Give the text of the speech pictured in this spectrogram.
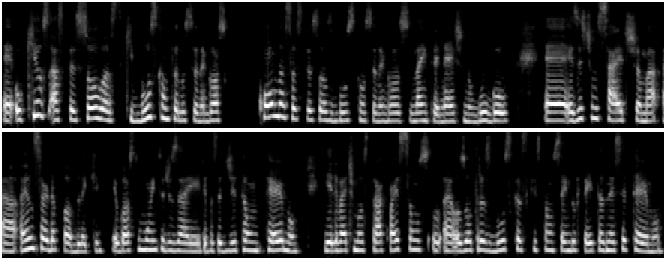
é, o que os, as pessoas que buscam pelo seu negócio como essas pessoas buscam seu negócio na internet, no Google. É, existe um site chama uh, Answer the Public. Eu gosto muito de usar ele. Você digita um termo e ele vai te mostrar quais são os, uh, as outras buscas que estão sendo feitas nesse termo.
